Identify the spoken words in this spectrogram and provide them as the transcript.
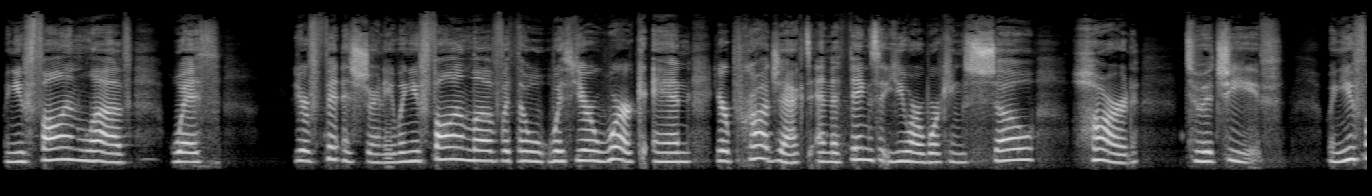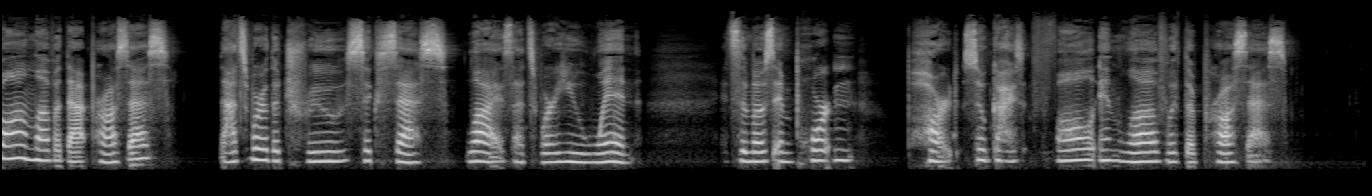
when you fall in love with your fitness journey, when you fall in love with the with your work and your project and the things that you are working so hard to achieve. When you fall in love with that process, that's where the true success lies. That's where you win. It's the most important part. So guys, fall in love with the process.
